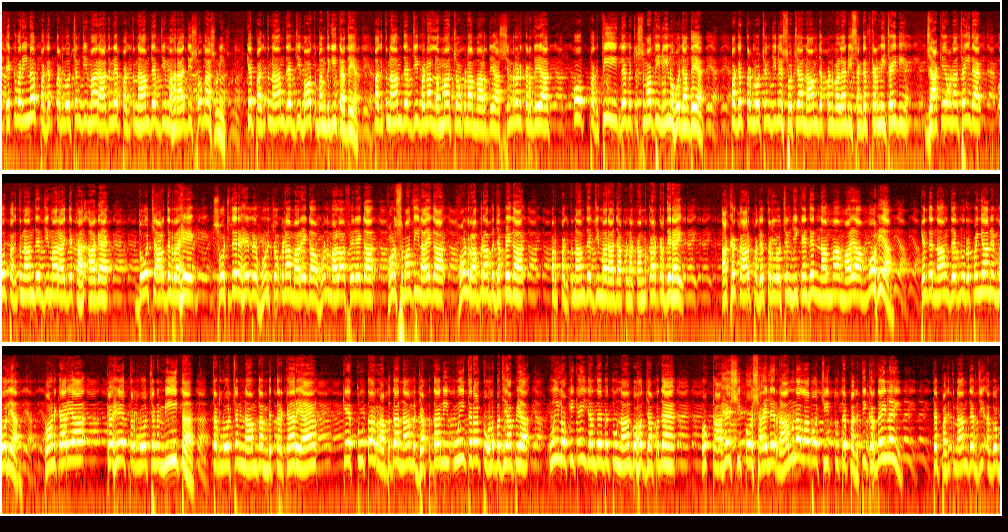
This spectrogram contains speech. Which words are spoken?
ਇੱਕ ਵਾਰੀ ਨਾ ਭਗਤ ਤਰਲੋਚਨ ਜੀ ਮਹਾਰਾਜ ਨੇ ਭਗਤ ਨਾਮਦੇਵ ਜੀ ਮਹਾਰਾਜ ਦੀ ਸ਼ੋਭਾ ਸੁਣੀ ਕਿ ਭਗਤ ਨਾਮਦੇਵ ਜੀ ਬਹੁਤ ਬੰਦਗੀ ਕਰਦੇ ਆ। ਭਗਤ ਨਾਮਦੇਵ ਜੀ ਬੜਾ ਲੰਮਾ ਚੌਂਕੜਾ ਮਾਰਦੇ ਆ, ਸਿਮਰਨ ਕਰਦੇ ਆ। ਉਹ ਭਗਤੀ ਦੇ ਵਿੱਚ ਸਮਾਧੀ ਲੀਨ ਹੋ ਜਾਂਦੇ ਆ। ਭਗਤ ਤਰਲੋਚਨ ਜੀ ਨੇ ਸੋਚਿਆ ਨਾਮ ਜਪਣ ਵਾਲਿਆਂ ਦੀ ਸੰਗਤ ਕਰਨੀ ਚਾਹੀਦੀ ਹੈ ਜਾ ਕੇ ਆਉਣਾ ਚਾਹੀਦਾ। ਉਹ ਭਗਤ ਨਾਮਦੇਵ ਜੀ ਮਹਾਰਾਜ ਦੇ ਘਰ ਆ ਗਏ। ਦੋ ਚਾਰ ਦਿਨ ਰਹੇ। ਸੋਚਦੇ ਰਹੇ ਵੀ ਹੁਣ ਚੌਂਕੜਾ ਮਾਰੇਗਾ, ਹੁਣ ਮਾਲਾ ਫੇਰੇਗਾ, ਹੁਣ ਸਮਾਧੀ ਲਾਏਗਾ, ਹੁਣ ਰੱਬ ਰੱਬ ਜਪੇਗਾ। ਪਰ ਭਗਤ ਨਾਮਦੇਵ ਜੀ ਮਹਾਰਾਜ ਆਪਣਾ ਕੰਮਕਾਰ ਕਰਦੇ ਰਹੇ। ਆਖਰਕਾਰ ਭਗਤ ਤਰਲੋਚਨ ਜੀ ਕਹਿੰਦੇ, ਨਾਮਾ ਮਾਇਆ ਮੋਹਿਆ। ਕਹਿੰਦੇ, ਨਾਮਦੇਵ ਨੂੰ ਰੁਪਈਆਂ ਨੇ ਮੋਹ ਲਿਆ ਕੌਣ ਕਹਿ ਰਿਹਾ? ਕਹੇ ਤਰਲੋਚਨ ਮੀਤ। ਤਰਲੋਚਨ ਨਾਮ ਦਾ ਮਿੱਤਰ ਕਹਿ ਰਿਹਾ ਕਿ ਤੂੰ ਤਾਂ ਰੱਬ ਦਾ ਨਾਮ ਜਪਦਾ ਨਹੀਂ ਉਹੀ ਤੇਰਾ ਢੋਲ ਵੱਜਿਆ ਪਿਆ। ਉਹੀ ਲੋਕੀ ਕਹੀ ਜਾਂਦੇ ਵੀ ਤੂੰ ਨਾਮ ਬਹੁਤ ਜਪਦਾ ਹੈ। ਉਹ ਕਾਹੇ ਸ਼ੀਪੋ ਸ਼ਾਇਲੇ RAM ਨਾ ਲਾਵੋ ਚੀਤ ਤੂੰ ਤੇ ਭਗਤੀ ਕਰਦਾ ਹੀ ਨਹੀਂ। ਤੇ ਭਗਤ ਨਾਮਦੇਵ ਜੀ ਅੱਗੋਂ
